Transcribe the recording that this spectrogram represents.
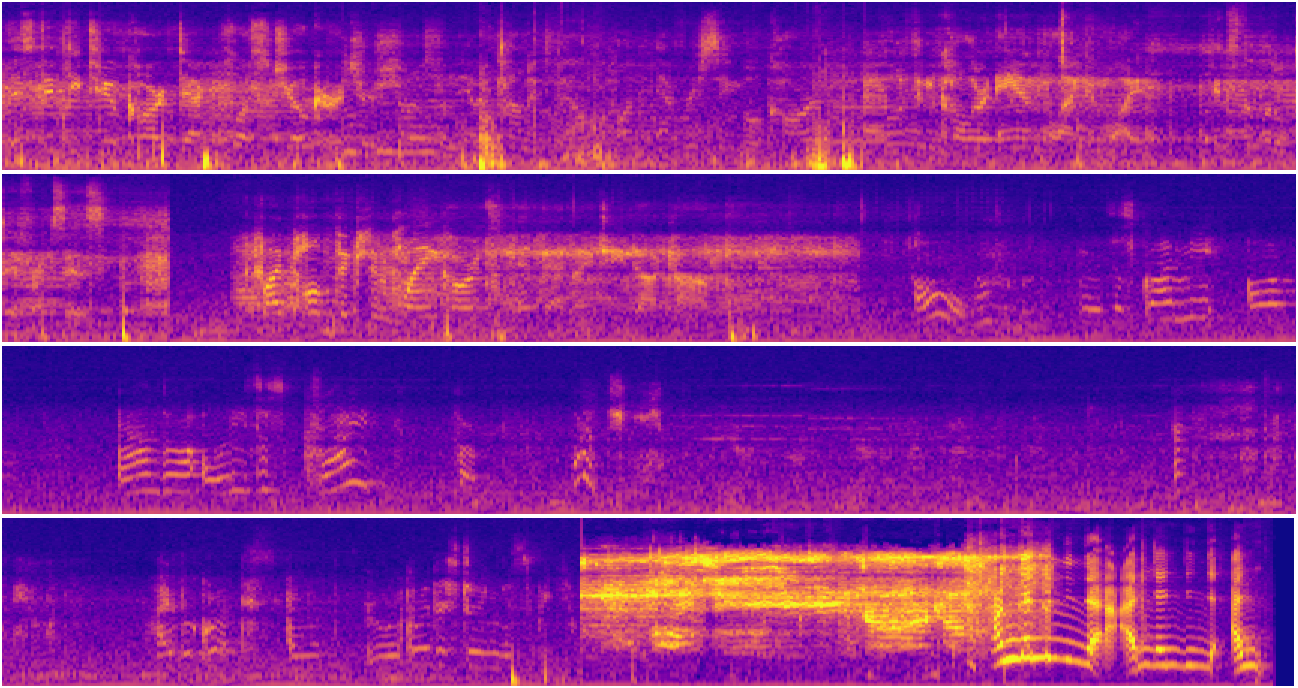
This 52 card deck plus Joker features shots from the iconic film on every single card, both in color and black and white. It's the little differences. Buy Pulp Fiction playing cards at that19.com. Oh, subscribe me or and uh, only subscribe 안 된다, 안 된다, 안.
